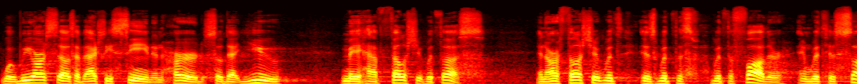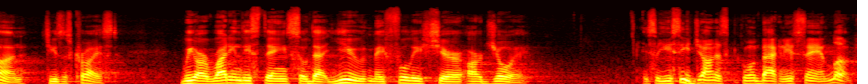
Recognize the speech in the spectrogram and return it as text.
what we ourselves have actually seen and heard, so that you may have fellowship with us. And our fellowship with, is with, with the Father and with his Son, Jesus Christ. We are writing these things so that you may fully share our joy. And so you see, John is going back and he's saying, Look,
